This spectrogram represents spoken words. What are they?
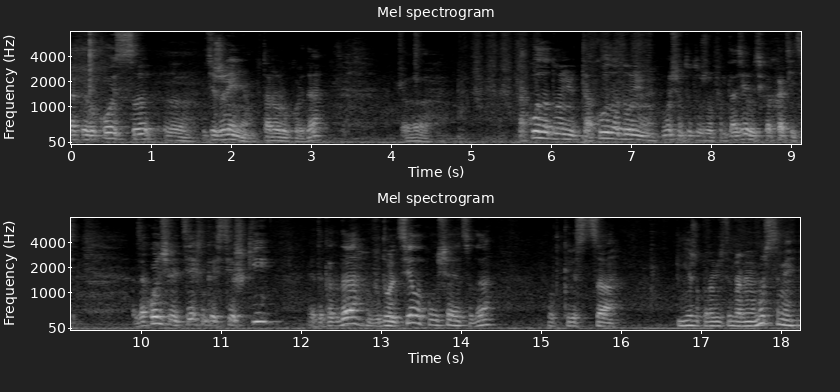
так и рукой с э, утяжелением второй рукой, да. Э, такой ладонью, такой ладонью. В общем, тут уже фантазируйте как хотите. Закончили техникой стежки. Это когда вдоль тела получается, да, вот крестца между паравертебральными мышцами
